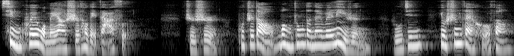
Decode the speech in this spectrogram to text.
幸亏我没让石头给砸死。”只是不知道梦中的那位丽人，如今又身在何方？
